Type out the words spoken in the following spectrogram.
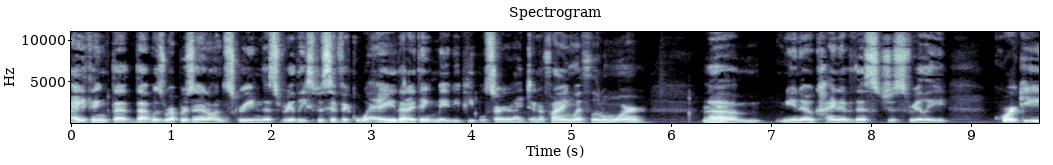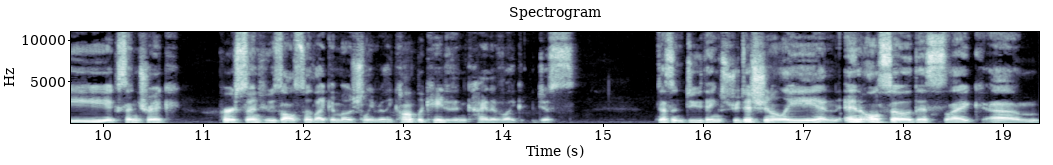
I think that that was represented on screen in this really specific way that I think maybe people started identifying with a little more. Mm-hmm. Um, you know, kind of this just really quirky, eccentric person who's also like emotionally really complicated and kind of like just doesn't do things traditionally and and also this like um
